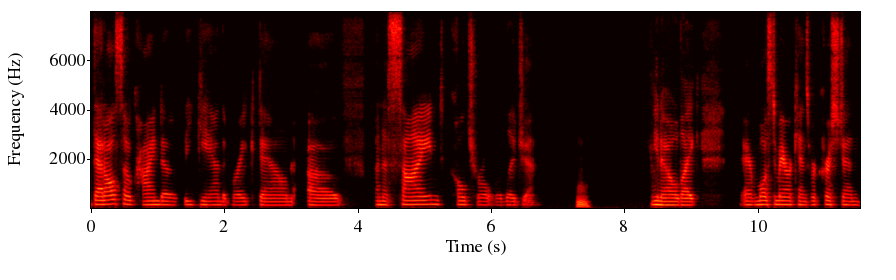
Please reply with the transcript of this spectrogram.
that also kind of began the breakdown of an assigned cultural religion. Hmm. You know, like most Americans were Christian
